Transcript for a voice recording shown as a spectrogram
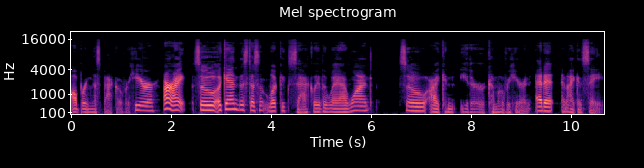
I'll bring this back over here. All right. So again, this doesn't look exactly the way I want. So I can either come over here and edit and I can say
